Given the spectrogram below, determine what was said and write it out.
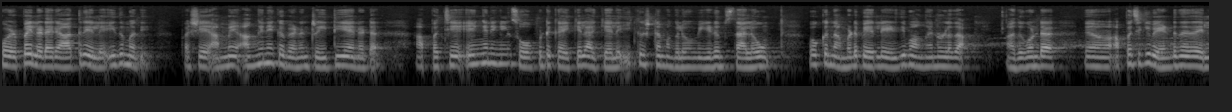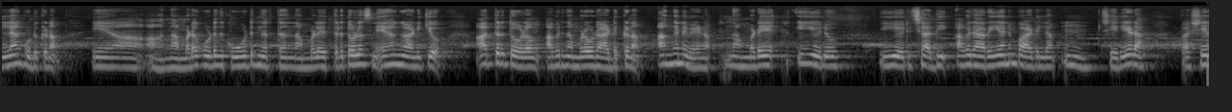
കുഴപ്പമില്ലടാ രാത്രിയല്ലേ ഇത് മതി. പക്ഷേ അമ്മ അങ്ങനെയൊക്കെ വേണം ട്രീറ്റ് ചെയ്യാനായിട്ട്. അപ്പച്ചിയെ എങ്ങനെയെങ്കിലും സോപ്പിട്ട് കൈക്കലാക്കിയാൽ ഈ കൃഷ്ണമംഗലവും വീടും സ്ഥലവും ഒക്കെ നമ്മുടെ പേരിൽ എഴുതി വാങ്ങാനുള്ളതാണ് അതുകൊണ്ട് അപ്പച്ചിക്ക് വേണ്ടുന്നത് എല്ലാം കൊടുക്കണം. നമ്മുടെ കൂടെ കൂട്ടി നിർത്താൻ നമ്മൾ എത്രത്തോളം സ്നേഹം കാണിക്കോ അത്രത്തോളം അവർ നമ്മളോട് അടുക്കണം. അങ്ങനെ വേണം. നമ്മുടെ ഈ ഒരു ഈ ഒരു ചതി അവരറിയാനും പാടില്ല. ശരിയടാ. പക്ഷേ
